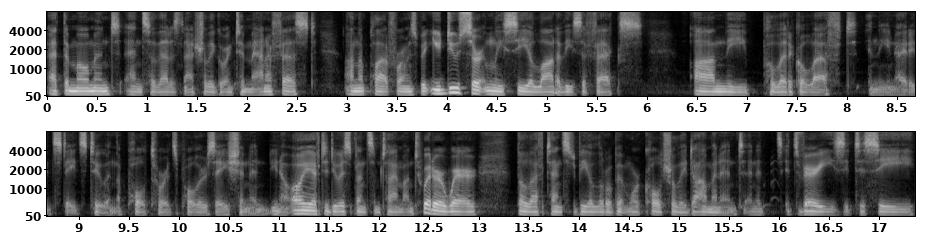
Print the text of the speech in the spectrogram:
at the moment. And so that is naturally going to manifest on the platforms. But you do certainly see a lot of these effects on the political left in the United States too, and the pull towards polarization. And you know, all you have to do is spend some time on Twitter, where the left tends to be a little bit more culturally dominant, and it's it's very easy to see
